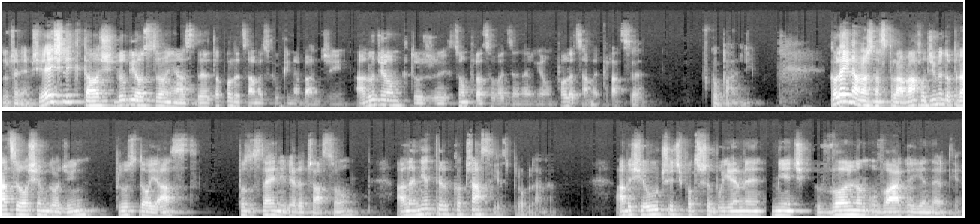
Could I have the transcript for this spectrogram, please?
z uczeniem się. Jeśli ktoś lubi ostrą jazdę, to polecamy skoki na bungee, a ludziom, którzy chcą pracować z energią, polecamy pracę w kopalni. Kolejna ważna sprawa. Chodzimy do pracy 8 godzin plus dojazd. Pozostaje niewiele czasu, ale nie tylko czas jest problemem. Aby się uczyć, potrzebujemy mieć wolną uwagę i energię.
